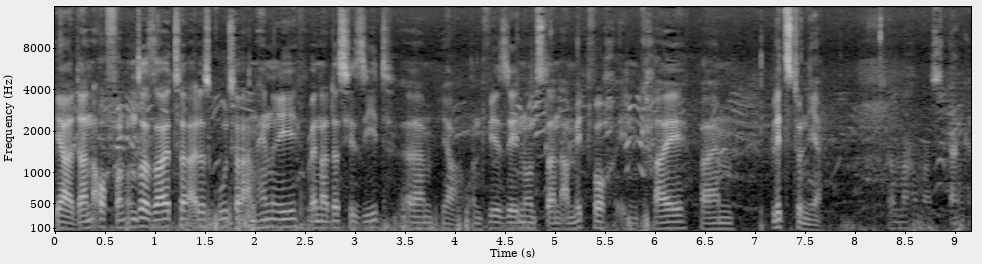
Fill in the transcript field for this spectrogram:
Ja, dann auch von unserer Seite alles Gute an Henry, wenn er das hier sieht. Ähm, ja, und wir sehen uns dann am Mittwoch in Krai beim Blitzturnier. So machen wir es. Danke.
